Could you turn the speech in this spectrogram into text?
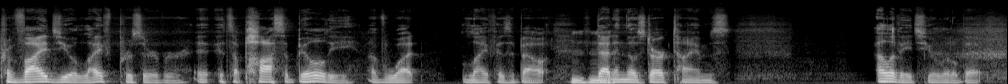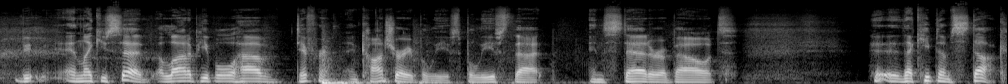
provides you a life preserver. It, it's a possibility of what life is about. Mm-hmm. That in those dark times elevates you a little bit. And like you said, a lot of people have different and contrary beliefs, beliefs that instead are about eh, eh, that keep them stuck,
